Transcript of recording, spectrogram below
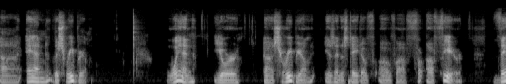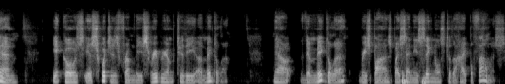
uh, and the cerebrum. When your uh, cerebrum is in a state of, of uh, f- fear, then it goes, it switches from the cerebrum to the amygdala. Now, the amygdala responds by sending signals to the hypothalamus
